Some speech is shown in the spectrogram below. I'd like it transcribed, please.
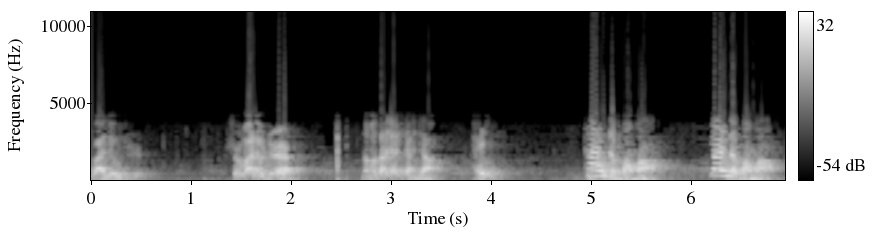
value 值，是 value 值。那么大家想一想，哎，get 的方法，get 的方法，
